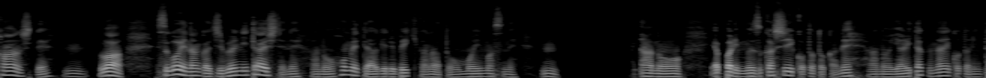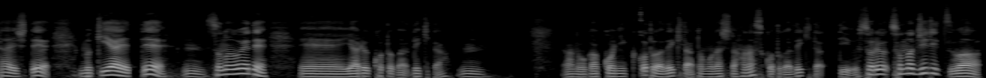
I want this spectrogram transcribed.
関して、うん、は、すごいなんか自分に対してね、あの、褒めてあげるべきかなと思いますね。うん。あの、やっぱり難しいこととかね、あの、やりたくないことに対して向き合えて、うん、その上で、えー、やることができた。うん。あの、学校に行くことができた、友達と話すことができたっていう、それを、その事実は、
